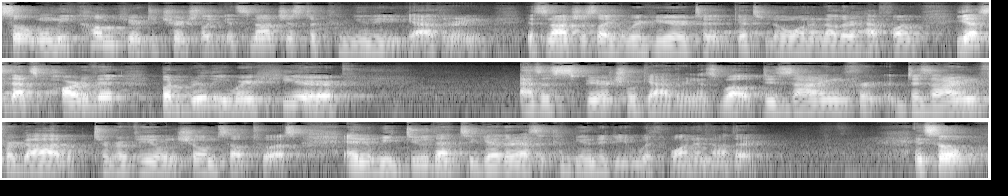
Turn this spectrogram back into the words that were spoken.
so when we come here to church, like it's not just a community gathering. It's not just like we're here to get to know one another, have fun. Yes, that's part of it, but really we're here as a spiritual gathering as well, desiring for desiring for God to reveal and show himself to us. And we do that together as a community with one another. And so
